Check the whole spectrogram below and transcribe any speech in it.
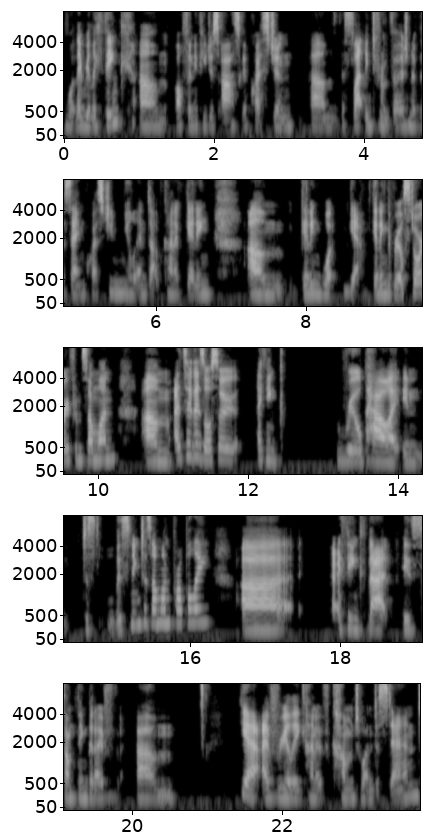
what they really think. Um, often, if you just ask a question, um, a slightly different version of the same question, you'll end up kind of getting um, getting what yeah getting the real story from someone. Um, I'd say there's also I think real power in just listening to someone properly. Uh, I think that is something that I've um, yeah, I've really kind of come to understand.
